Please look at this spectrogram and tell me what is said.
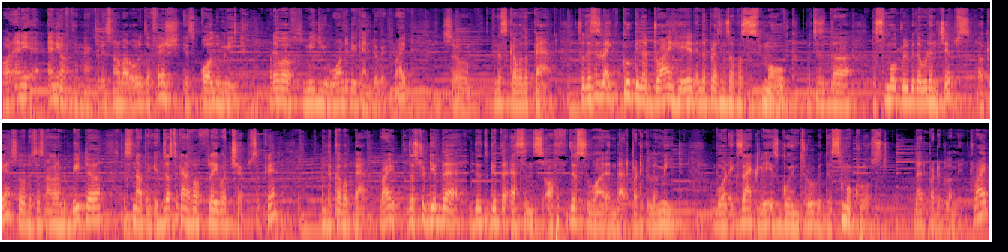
Or any any of them actually. It's not about only the fish. It's all the meat. Whatever meat you wanted you can do it right? So let's cover the pan. So this is like cook in the dry heat in the presence of a smoke which is the the smoke will be the wooden chips okay? So this is not to be bitter it's nothing. It's just a kind of a flavor chips okay? In the cover pan right? Just to give the give the essence of this one and that particular meat. What exactly is going through with the smoke roast that particular meat right?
